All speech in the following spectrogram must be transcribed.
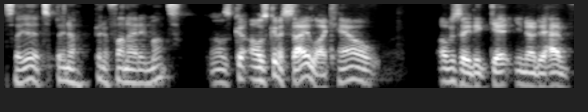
So yeah, it's been a, been a fun 18 months. I was, go- I was going to say like how, obviously to get you know to have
